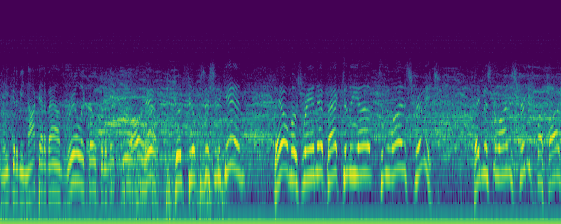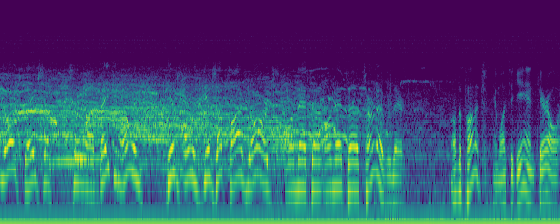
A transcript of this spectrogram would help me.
And he's going to be knocked out of bounds really close to the midfield. Oh, yeah. Good field position again. They almost ran that back to the uh, to the line of scrimmage. They missed the line of scrimmage by five yards, Dave. So, so uh, Bacon only gives only gives up five yards on that uh, on that uh, turnover there on the punt. And once again, Carroll,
